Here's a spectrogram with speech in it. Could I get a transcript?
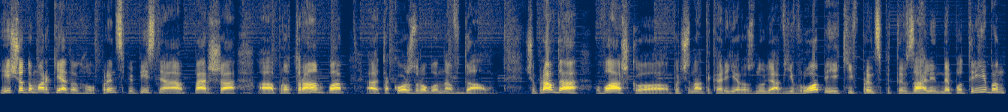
і щодо маркетингу, в принципі, пісня перша про Трампа також зроблена вдало. Щоправда, важко починати кар'єру з нуля в Європі, який, в принципі, ти взагалі не потрібен.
